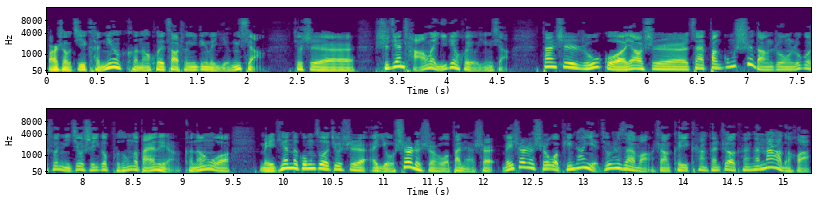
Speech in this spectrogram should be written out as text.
玩手机，肯定可能会造成一定的影响。就是时间长了，一定会有影响。但是如果要是在办公室当中，如果说你就是一个普通的白领，可能我每天的工作就是，哎，有事儿的时候我办点事儿，没事儿的时候我平常也就是在网上可以看看这看看那的话，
